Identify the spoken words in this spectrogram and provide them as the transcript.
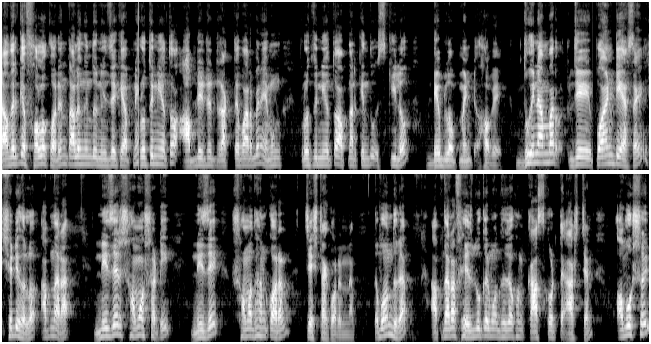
তাদেরকে ফলো করেন, তাহলে কিন্তু নিজেকে আপনি প্রতিনিয়ত আপডেটেড রাখতে পারবেন এবং প্রতিনিয়ত আপনার কিন্তু স্কিলও ডেভেলপমেন্ট হবে। দুই নাম্বার যে পয়েন্টটি আছে, সেটি হলো আপনারা নিজের সমস্যাটি নিজে সমাধান করার চেষ্টা করেন না। তো বন্ধুরা, আপনারা ফেসবুকের মধ্যে যখন কাজ করতে আসছেন, অবশ্যই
